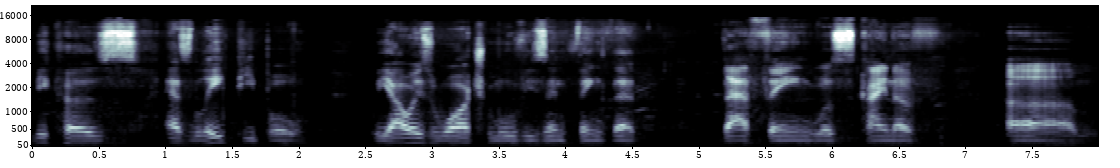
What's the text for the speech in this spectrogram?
because as lay people, we always watch movies and think that that thing was kind of um,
